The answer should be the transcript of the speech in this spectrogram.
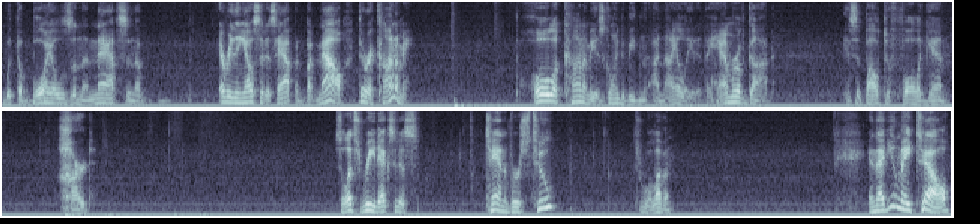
with the boils and the gnats and the everything else that has happened, but now their economy, whole economy is going to be annihilated. The hammer of God is about to fall again, hard. So let's read Exodus 10, verse 2 through 11. And that you may tell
